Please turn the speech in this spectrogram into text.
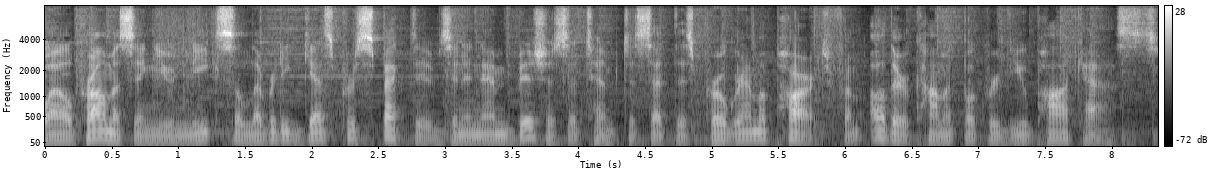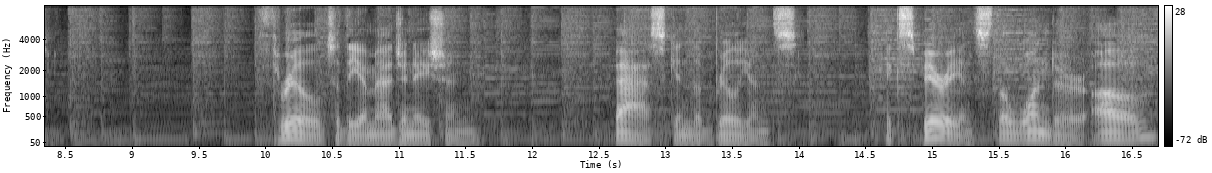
While promising unique celebrity guest perspectives in an ambitious attempt to set this program apart from other comic book review podcasts. Thrill to the imagination. Bask in the brilliance. Experience the wonder of.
